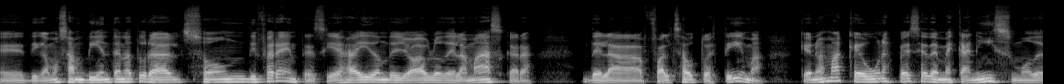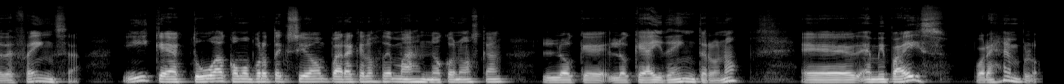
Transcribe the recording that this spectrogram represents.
eh, digamos, ambiente natural son diferentes. Y es ahí donde yo hablo de la máscara, de la falsa autoestima, que no es más que una especie de mecanismo de defensa y que actúa como protección para que los demás no conozcan lo que, lo que hay dentro, ¿no? Eh, en mi país, por ejemplo,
